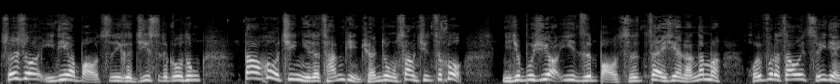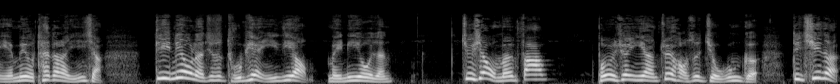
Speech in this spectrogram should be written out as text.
所以说一定要保持一个及时的沟通。到后期你的产品权重上去之后，你就不需要一直保持在线了，那么回复的稍微迟一点也没有太大的影响。第六呢，就是图片一定要美丽诱人，就像我们发朋友圈一样，最好是九宫格。第七呢，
